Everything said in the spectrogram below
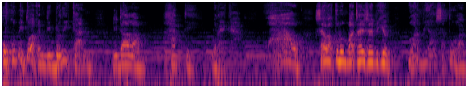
Hukum itu akan diberikan di dalam hati mereka. Wow, saya waktu membacanya saya pikir luar biasa Tuhan.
